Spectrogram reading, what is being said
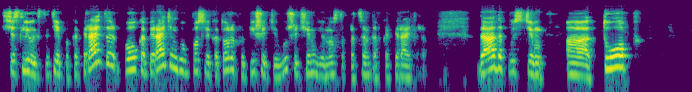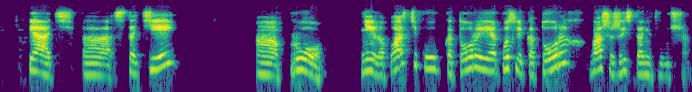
счастливых статей по, копирайтер, по копирайтингу, после которых вы пишете лучше, чем 90% копирайтеров. Да, допустим, а, топ-5 а, статей про нейропластику, которые, после которых ваша жизнь станет лучше,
